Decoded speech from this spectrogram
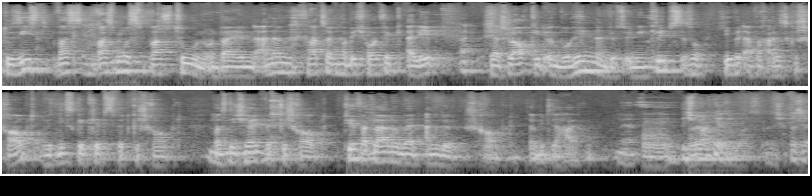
du siehst, was, was muss was tun. Und bei den anderen Fahrzeugen habe ich häufig erlebt, der Schlauch geht irgendwo hin, dann gibt es irgendwie einen Clips. So. Hier wird einfach alles geschraubt, wird nichts geklipst, wird geschraubt. Was nicht hält, wird geschraubt. Türverkleidungen werden angeschraubt, damit sie halten. Ja. Mhm. Ich mag ja sowas. Also ich das ja,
